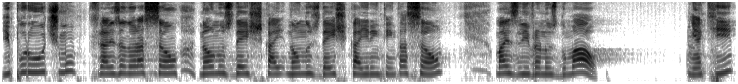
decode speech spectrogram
E por último, finalizando a oração, não nos deixe cair, não nos deixe cair em tentação, mas livra-nos do mal. E aqui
